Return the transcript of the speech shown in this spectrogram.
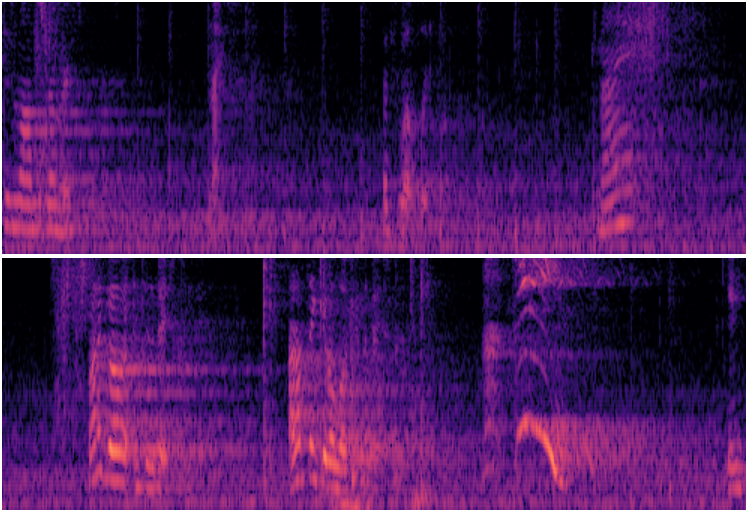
This is mom's number. Nice. That's lovely. Can I? I want to go into the basement. I don't think it'll look in the basement. Kitty! Kitty.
